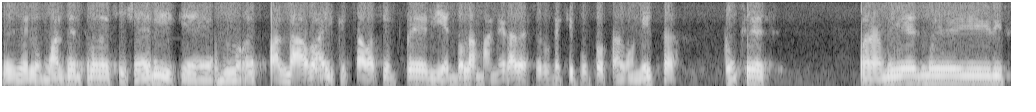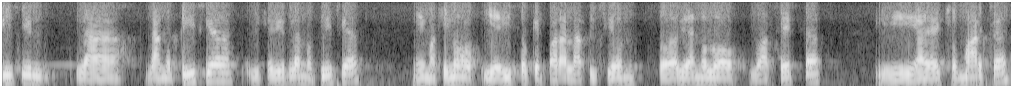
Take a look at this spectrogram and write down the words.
desde lo más dentro de su ser y que lo respaldaba y que estaba siempre viendo la manera de hacer un equipo protagonista. Entonces, para mí es muy difícil la, la noticia, digerir la noticia. Me imagino y he visto que para la afición todavía no lo, lo acepta y ha hecho marchas.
